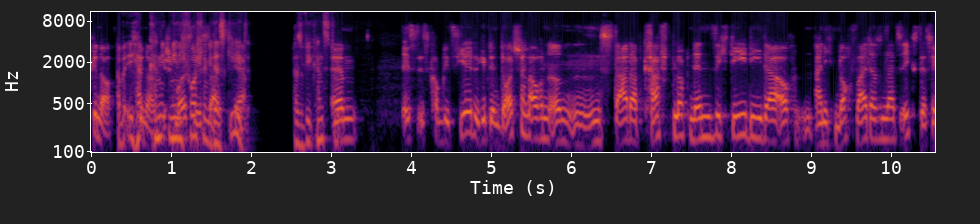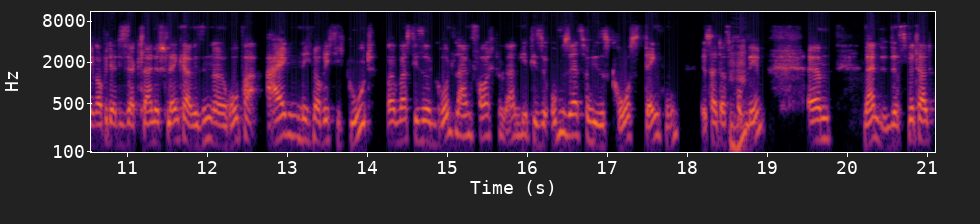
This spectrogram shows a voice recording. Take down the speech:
genau. Aber ich hab, genau, kann mir nicht vorstellen, wie das geht. Ja. Also wie kannst du? Ähm, es ist kompliziert. Es gibt in Deutschland auch ein, ein Startup Kraftblock, nennen sich die, die da auch eigentlich noch weiter sind als X. Deswegen auch wieder dieser kleine Schlenker. Wir sind in Europa eigentlich noch richtig gut, was diese Grundlagenforschung angeht. Diese Umsetzung, dieses Großdenken ist halt das mhm. Problem. Ähm, nein, das wird halt,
